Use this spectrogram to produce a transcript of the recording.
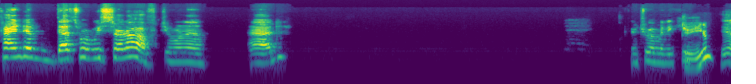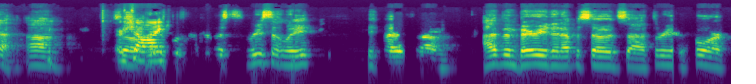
kind of that's where we start off. Do you want to add? Or do you want me to Do you? Yeah. Um, Or shall I- to this recently because um, I've been buried in episodes uh, three and four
